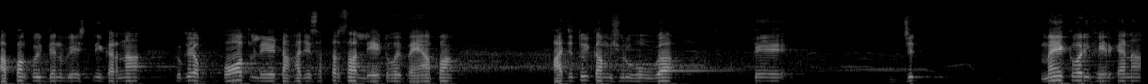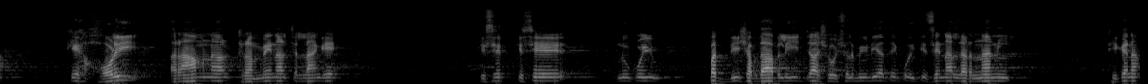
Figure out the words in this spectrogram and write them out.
ਆਪਾਂ ਕੋਈ ਦਿਨ ਵੇਸਟ ਨਹੀਂ ਕਰਨਾ, ਕਿਉਂਕਿ ਬਹੁਤ ਲੇਟ ਆ, ਹਜੇ 70 ਸਾਲ ਲੇਟ ਹੋਏ ਪਏ ਆ ਆਪਾਂ। ਅੱਜ ਤੋਂ ਹੀ ਕੰਮ ਸ਼ੁਰੂ ਹੋਊਗਾ ਤੇ ਜਿ ਮੈਂ ਇੱਕ ਵਾਰੀ ਫੇਰ ਕਹਿਣਾ ਕਿ ਹੌਲੀ ਆਰਾਮ ਨਾਲ, ਠਰਮੇ ਨਾਲ ਚੱਲਾਂਗੇ। ਕਿਸੇ ਕਿਸੇ ਨੂੰ ਕੋਈ ਭੱਦੀ ਸ਼ਬਦਾਵਲੀ ਜਾਂ ਸੋਸ਼ਲ ਮੀਡੀਆ ਤੇ ਕੋਈ ਕਿਸੇ ਨਾਲ ਲੜਨਾ ਨਹੀਂ ਠੀਕ ਹੈ ਨਾ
